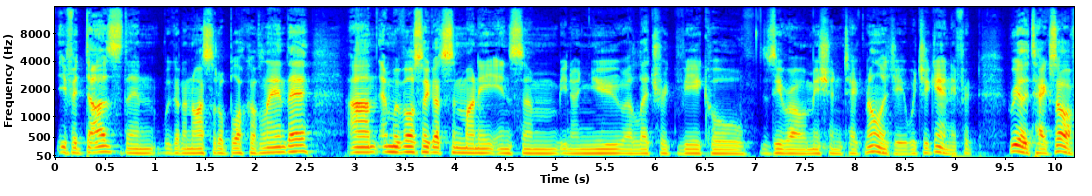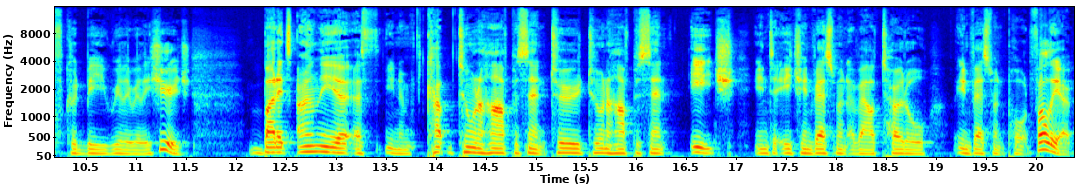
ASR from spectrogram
if it does, then we've got a nice little block of land there. Um, and we've also got some money in some, you know, new electric vehicle zero emission technology, which again, if it really takes off, could be really, really huge. But it's only a, a you know, two and a half percent, two, two and a half percent each into each investment of our total investment portfolio.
